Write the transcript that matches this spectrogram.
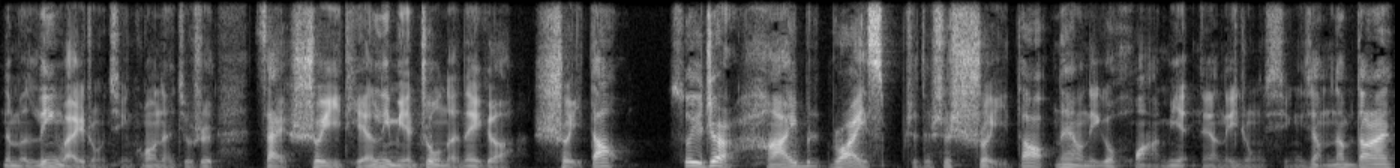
那么另外一种情况呢，就是在水田里面种的那个水稻。所以这儿 hybrid rice 指的是水稻那样的一个画面，那样的一种形象。那么当然，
